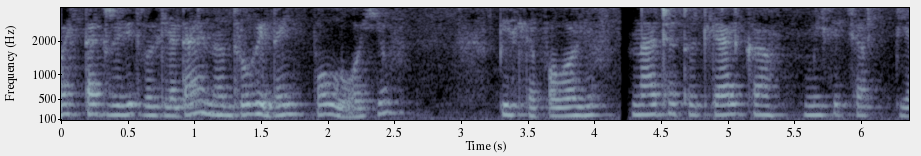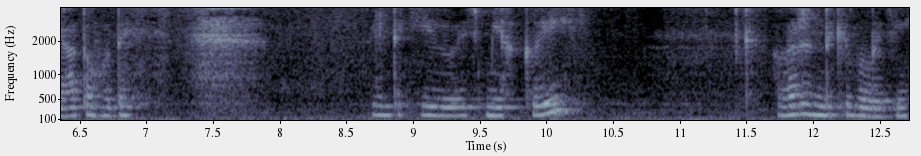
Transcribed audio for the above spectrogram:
Ось так живіт виглядає на другий день пологів. Після пологів. Наче тут лялька місяця п'ятого десь. Він такий ось м'який, але вже не такий великий.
